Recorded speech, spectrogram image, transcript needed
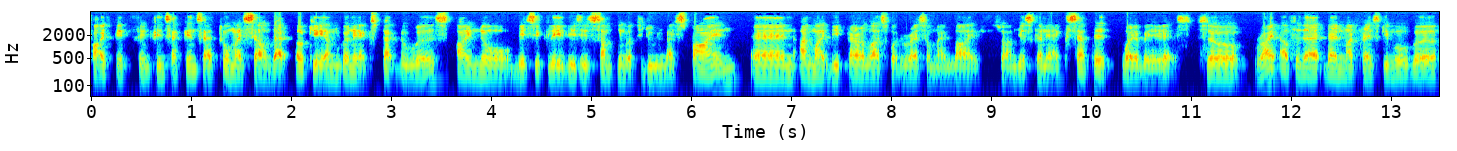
five, 15 seconds. I told myself that, okay, I'm going to expect the worst. I know basically this is something got to do with my spine and I might be paralyzed for the rest of my life. So I'm just going to accept it, whatever it is. So right after that, then my friends came over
